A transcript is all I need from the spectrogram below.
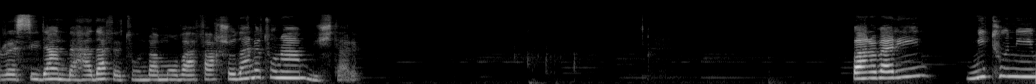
رسیدن به هدفتون و موفق شدنتون هم بیشتره. بنابراین می‌تونیم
